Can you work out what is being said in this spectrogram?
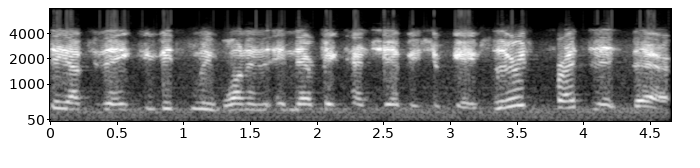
State after they convincingly won in, in their Big Ten championship game. So there is precedent there.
